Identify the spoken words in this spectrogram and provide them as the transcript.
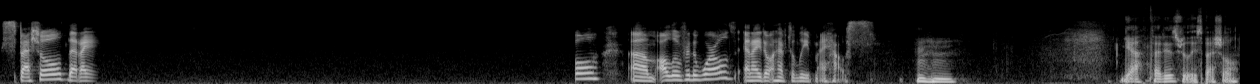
special that I um, all over the world, and I don't have to leave my house. Hmm. Yeah, that is really special.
